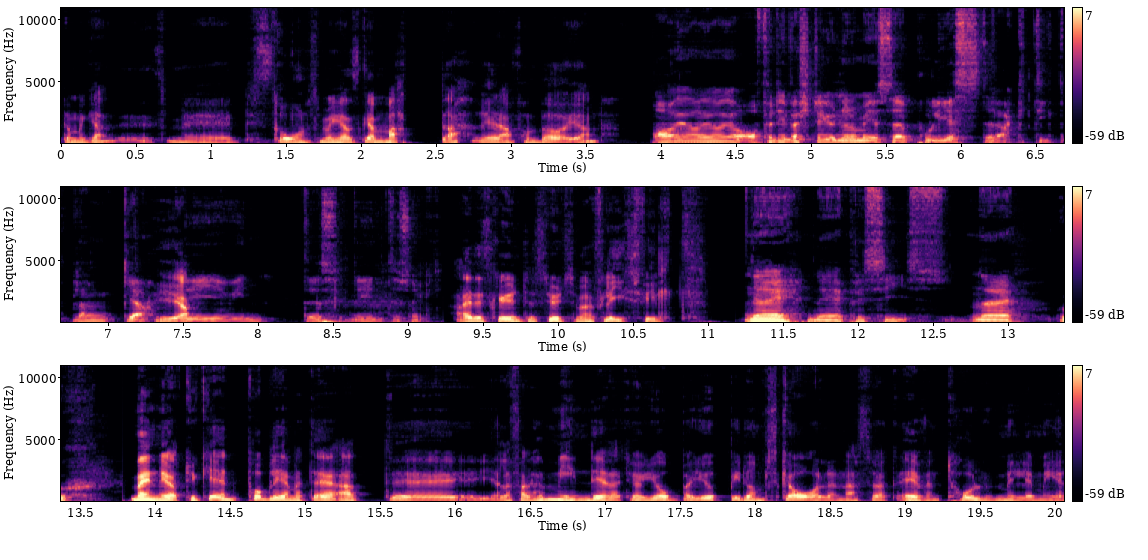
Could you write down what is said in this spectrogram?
de är med strån som är ganska matta redan från början. Ja, ja, ja, ja, för det värsta är ju när de är så här polyesteraktigt blanka. Ja. Det är ju inte, det är inte snyggt. Nej, det ska ju inte se ut som en flisfilt. Nej, nej, precis. Nej, usch. Men jag tycker att problemet är att, eh, i alla fall för min del, att jag jobbar ju uppe i de skalorna så att även 12 mm,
